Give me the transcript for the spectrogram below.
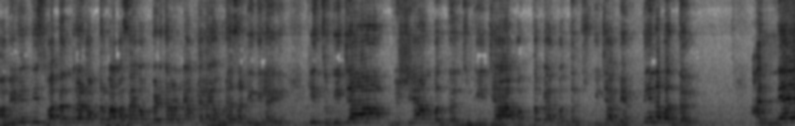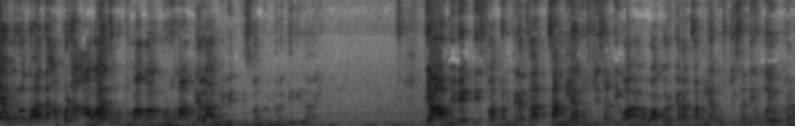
अभिव्यक्ती स्वातंत्र्य डॉक्टर बाबासाहेब आंबेडकरांनी आपल्याला एवढ्यासाठी दिलंय की चुकीच्या विषयांबद्दल चुकीच्या वक्तव्यांबद्दल चुकीच्या व्यक्तींबद्दल अन्यायाविरोधात आपण आवाज उठवावा म्हणून आपल्याला अभिव्यक्ती स्वातंत्र्य दिलेलं आहे. त्या अभिव्यक्ती स्वातंत्र्याचा चांगल्या गोष्टीसाठी वा- वापर करा चांगल्या गोष्टीसाठी उपयोग करा.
